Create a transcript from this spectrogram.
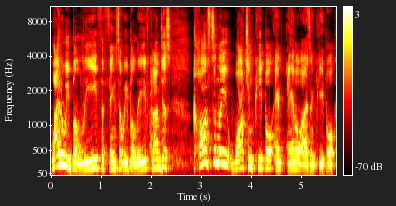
why do we believe the things that we believe, and I'm just constantly watching people and analyzing people.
